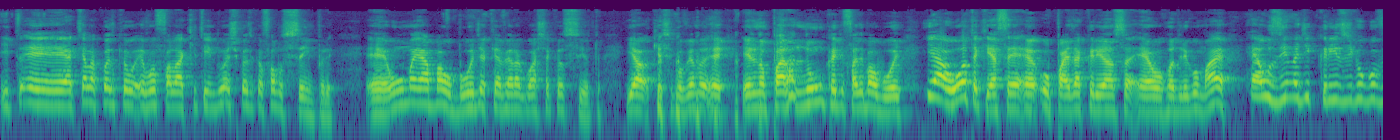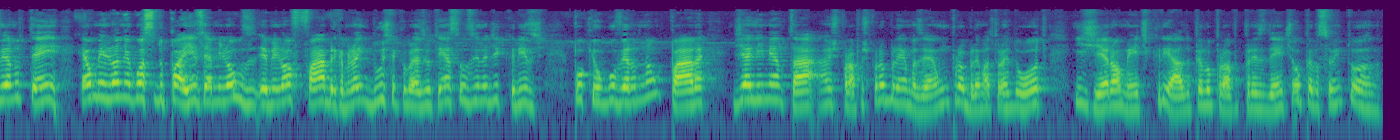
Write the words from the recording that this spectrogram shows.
E é aquela coisa que eu, eu vou falar aqui, tem duas coisas que eu falo sempre. É, uma é a balbúrdia que a Vera gosta que eu cito. E a, que esse governo é, ele não para nunca de fazer balbúrdia. E a outra, que essa é, é, o pai da criança é o Rodrigo Maia, é a usina de crise que o governo tem. É o melhor negócio do país, é a melhor, é a melhor fábrica, a melhor indústria que o Brasil tem, essa usina de crises. Porque o governo não para de alimentar os próprios problemas. É um problema atrás do outro e geralmente criado pelo próprio presidente ou pelo seu entorno.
